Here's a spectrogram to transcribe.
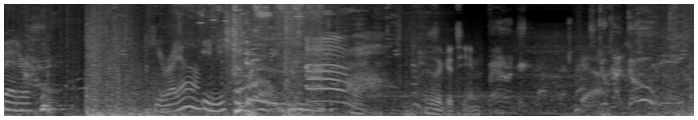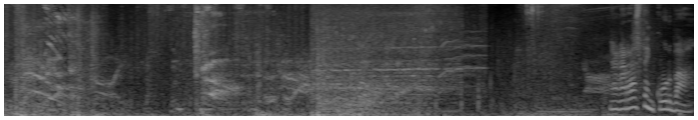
Better. Here I am. Initiating. This is a good team. Yeah. You can do! Me agarraste en curva.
